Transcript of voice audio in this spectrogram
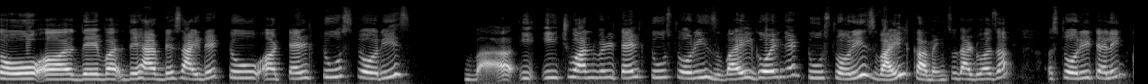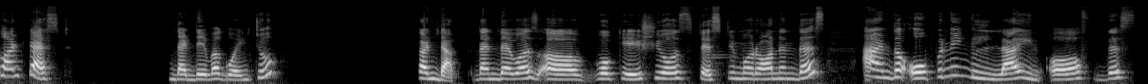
So uh, they were they have decided to uh, tell two stories. Uh, each one will tell two stories while going and two stories while coming. So that was a, a storytelling contest that they were going to conduct. Then there was a vocacious testimoron in this and the opening line of this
